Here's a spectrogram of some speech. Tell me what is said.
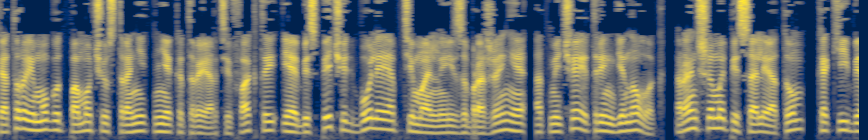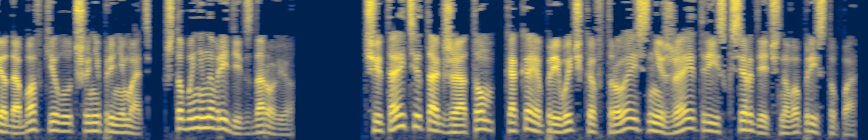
которые могут помочь устранить некоторые артефакты и обеспечить более оптимальные изображения, отмечает рентгенолог. Раньше мы писали о том, какие биодобавки лучше не принимать, чтобы не навредить здоровью. Читайте также о том, какая привычка втрое снижает риск сердечного приступа.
